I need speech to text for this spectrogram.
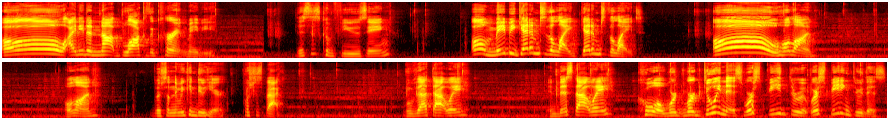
Oh, I need to not block the current, maybe. This is confusing. Oh, maybe get him to the light. Get him to the light. Oh, hold on. Hold on. There's something we can do here. Push this back. Move that that way. And this that way. Cool. We're, we're doing this. We're speed through it. We're speeding through this.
